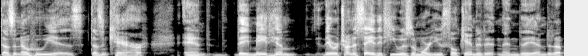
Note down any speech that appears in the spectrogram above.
doesn't know who he is, doesn't care. And they made him, they were trying to say that he was a more youthful candidate. And then they ended up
